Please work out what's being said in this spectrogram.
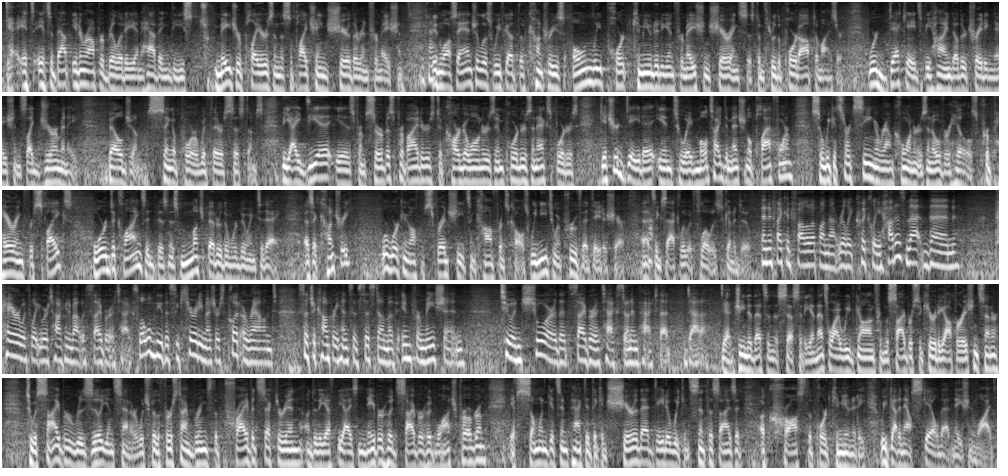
Yeah, it's, it's about interoperability and having these major players in the supply chain share their information. Okay. In Los Angeles, we've got the country's only port community information sharing system through the Port Optimizer. We're decades behind other trading nations like Germany, Belgium, Singapore with their systems. The idea is from service providers to cargo owners, importers, and exporters, get your data into a multi-dimensional platform so we can start seeing around corners and over hills, preparing for spikes or declines in business much better than we're doing today. As a country, we're working off of spreadsheets and conference calls. We need to improve that data share, and that's exactly what Flow is going to do. And if I could follow up on that really quickly, how does that then pair with what you were talking about with cyber attacks? What will be the security measures put around such a comprehensive system of information to ensure that cyber attacks don't impact that data. Yeah, Gina, that's a necessity. And that's why we've gone from the Cybersecurity Operations Center to a Cyber Resilience Center, which for the first time brings the private sector in under the FBI's Neighborhood Cyberhood Watch program. If someone gets impacted, they can share that data. We can synthesize it across the port community. We've got to now scale that nationwide.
